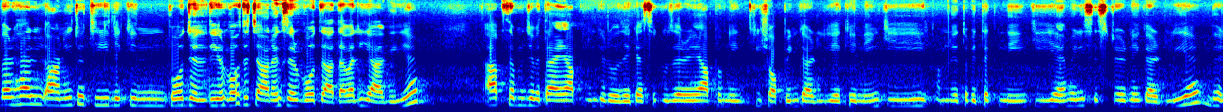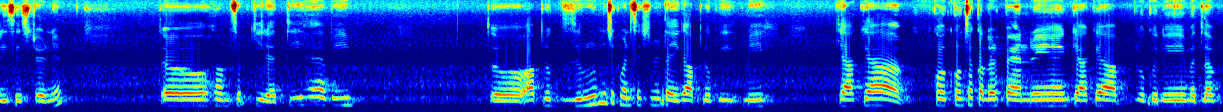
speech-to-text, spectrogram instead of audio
बहरहाल आनी तो थी लेकिन बहुत जल्दी और बहुत अचानक से और बहुत ज़्यादा वाली आ गई है। आप सब मुझे बताएँ, आप लोगों के रोज़े कैसे गुजर रहे हैं? आप लोगों ने की शॉपिंग कर ली है कि नहीं की? हमने तो अभी तक नहीं की है। मेरी सिस्टर ने कर ली है, मेरी सिस्टर ने। तो हम सब की रहती है अभी। तो आप लोग ज़रूर मुझे कमेंट सेक्शन में बताइएगा आप लोग में क्या क्या कौन कौन सा कलर पहन रहे हैं क्या क्या आप लोगों ने मतलब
